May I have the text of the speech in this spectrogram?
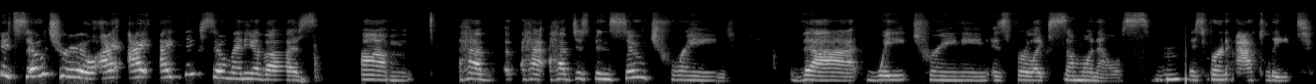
it's so true. I, I, I think so many of us um, have, ha, have just been so trained that weight training is for like someone else, mm-hmm. is for an athlete,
